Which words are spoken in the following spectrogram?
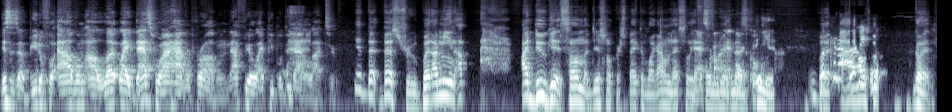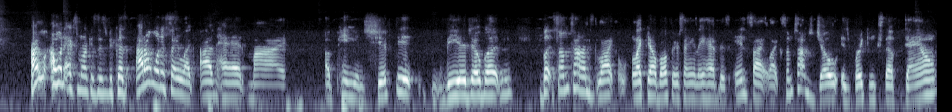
This is a beautiful album. I love like that's where I have a problem, and I feel like people do that a lot too. Yeah, that, that's true. But I mean, I, I do get some additional perspective. Like I don't necessarily That's fine. my That's cool. But but can I, I let me, go ahead. I, I want to ask Marcus this because I don't want to say like I've had my opinion shifted via Joe Budden, but sometimes like like y'all both are saying they have this insight. Like sometimes Joe is breaking stuff down,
